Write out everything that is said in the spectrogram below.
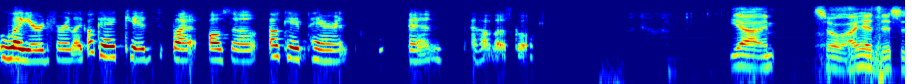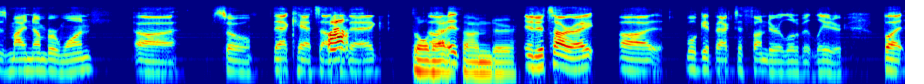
layered for like okay kids, but also okay parents, and I thought that was cool. Yeah, I'm, so I had this as my number one. Uh, so that cat's out Wow. the bag. Stole Uh, that it- thunder. and it's all right. Uh, we'll get back to Thunder a little bit later, but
